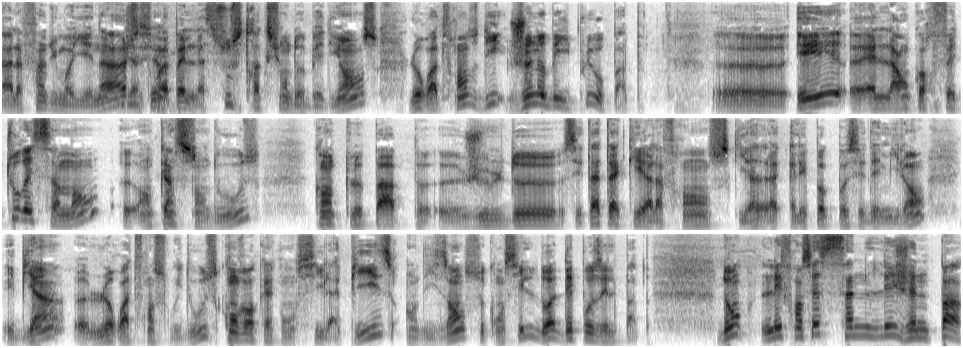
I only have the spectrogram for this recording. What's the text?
à la fin du Moyen Âge, ce qu'on appelle la soustraction d'obédience. Le roi de France dit je n'obéis plus au pape. et elle l'a encore fait tout récemment, en 1512, quand le pape euh, Jules II s'est attaqué à la France, qui à l'époque possédait Milan, eh bien, euh, le roi de France Louis XII convoque un concile à Pise en disant ce concile doit déposer le pape. Donc, les Français, ça ne les gêne pas,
